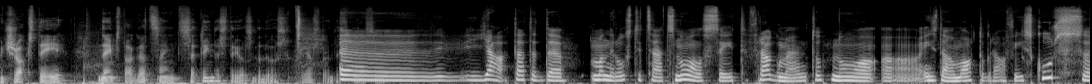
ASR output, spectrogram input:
viņš rakstīja 19. gadsimta 70. gados. Uh, jā, tā tad uh, man ir uzticēts nolasīt fragment no uh, izdevuma ortogrāfijas kursa,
